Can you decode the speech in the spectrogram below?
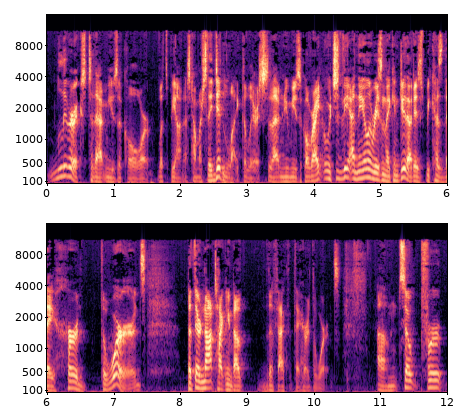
lyrics to that musical, or let's be honest, how much they didn't like the lyrics to that new musical, right? Which is the and the only reason they can do that is because they heard the words, but they're not talking about the fact that they heard the words. Um, so for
